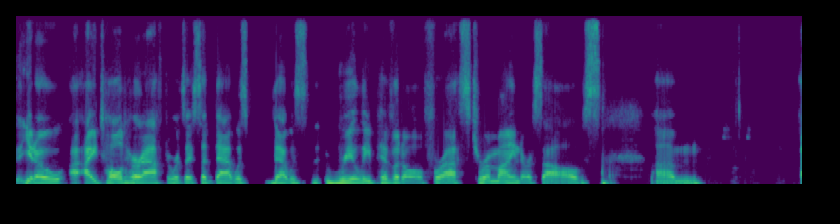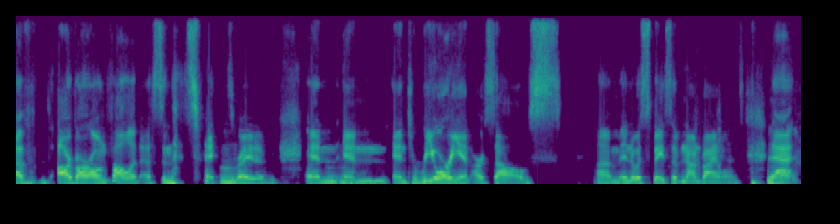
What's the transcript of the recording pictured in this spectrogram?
you know, I, I told her afterwards, I said, that was that was really pivotal for us to remind ourselves um, of, of our own fallenness in that space, mm-hmm. right? And and, mm-hmm. and and to reorient ourselves um, into a space of nonviolence. Yeah. That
